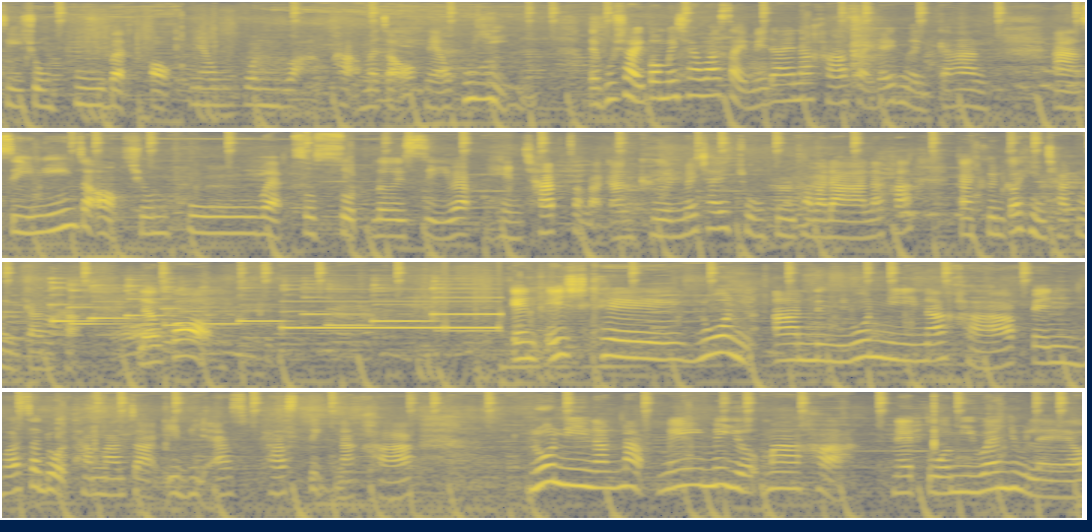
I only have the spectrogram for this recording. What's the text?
สีชมพูแบบออกแนววนหวานค่ะ มันจะออกแนวผู้หญิง แต่ผู้ชายก็ไม่ใช่ว่าใส่ไม่ได้นะคะ ใส่ได้เหมือนกันอ่าสีนี้จะออกชมพูแบบสุดๆเลยสีแบบเห็นชัดสำหรับกลางคืน ไม่ใช่ชมพูธรรมดานะคะกลางคืนก็เห็นชัดเหมือนกันค่ะ แล้วก็ NHK รุ่น R1 รุ่นนี้นะคะ เป็นวัสดุทำมาจาก ABS พลาสติกนะคะ รุ่นนี้น้ำหนักไม่ไม่เยอะมากค่ะ ในตัวมีแว่นอยู่แล้ว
